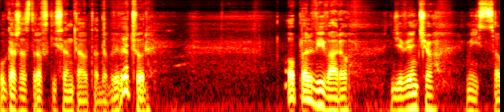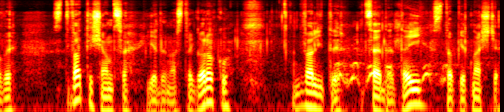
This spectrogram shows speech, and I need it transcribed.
Łukasz Ostrowski, Sentauta. Dobry wieczór. Opel Vivaro 9-miejscowy z 2011 roku. 2 litry CDTI, 115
